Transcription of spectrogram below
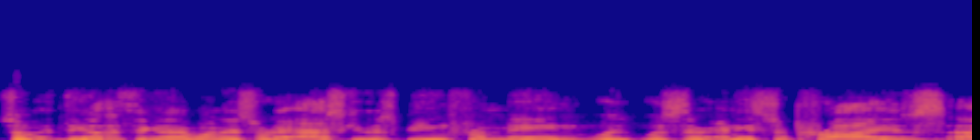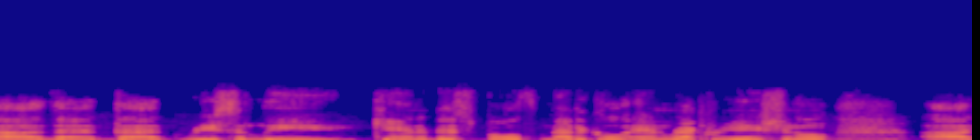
So the other thing that I want to sort of ask you is, being from Maine, was, was there any surprise uh, that that recently cannabis, both medical and recreational, uh,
